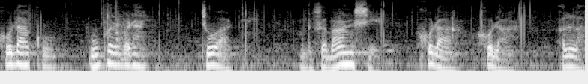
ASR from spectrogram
खुदा को ऊपर बढ़ाएँ जो आदमी जबान से खुदा खुदा अल्लाह,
